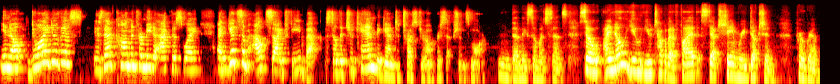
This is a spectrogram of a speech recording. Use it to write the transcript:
you know, do I do this? Is that common for me to act this way? And get some outside feedback so that you can begin to trust your own perceptions more. Mm, that makes so much sense. So I know you you talk about a five step shame reduction program.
